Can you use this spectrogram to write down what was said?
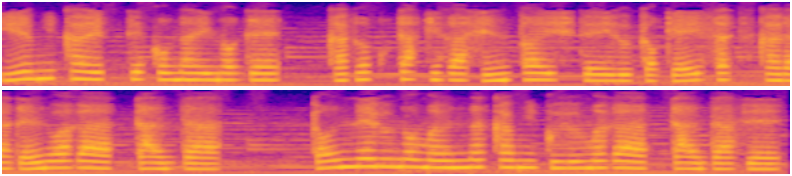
家に帰ってこないので、家族たちが心配していると警察から電話があったんだ。トンネルの真ん中に車があったんだぜ。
